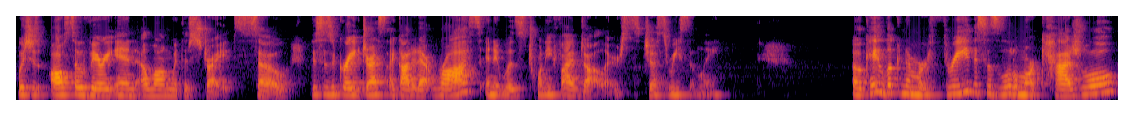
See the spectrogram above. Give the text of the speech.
which is also very in along with the stripes. So this is a great dress. I got it at Ross and it was $25 just recently. Okay, look number three. This is a little more casual.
